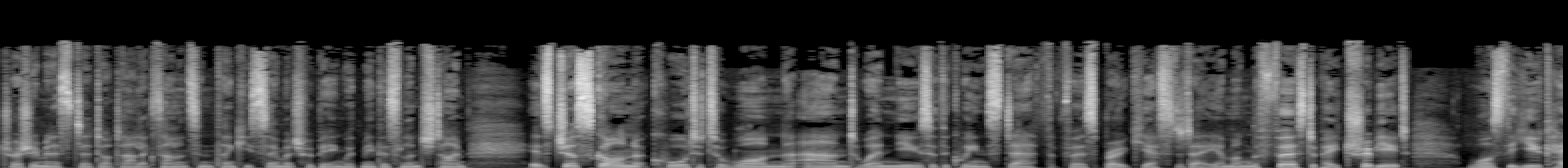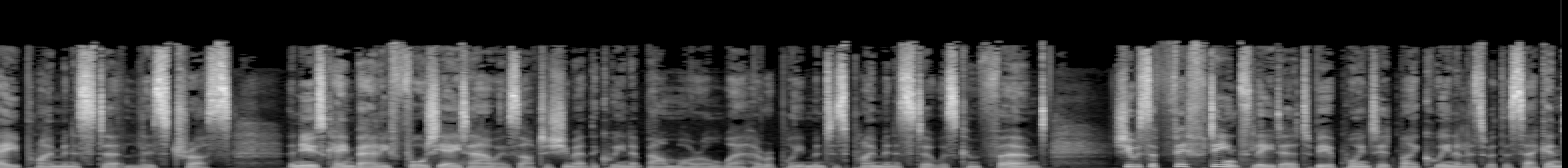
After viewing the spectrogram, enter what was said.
Treasury Minister Dr. Alex Allinson, thank you so much for being with me this lunchtime. It's just gone quarter to one, and when news of the Queen's death first broke yesterday, among the first to pay tribute was the UK Prime Minister Liz Truss. The news came barely 48 hours after she met the Queen at Balmoral, where her appointment as Prime Minister was confirmed. She was the 15th leader to be appointed by Queen Elizabeth II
